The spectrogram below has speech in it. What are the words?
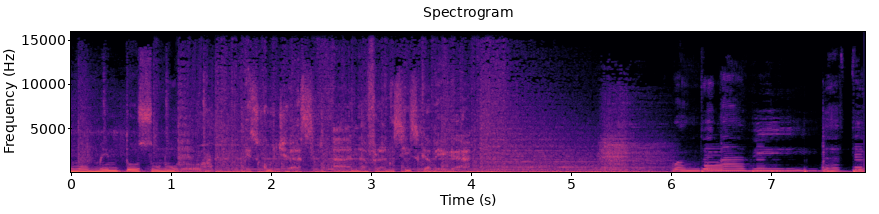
Momento sonoro. Escuchas a Ana Francisca Vega. Cuando en la vida te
